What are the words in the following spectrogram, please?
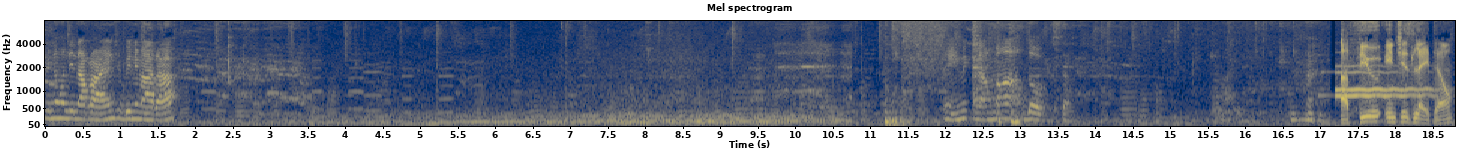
Sino hindi nakain? Si Binimara? Tahimik na ang mga dogs. ah. A few inches later.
